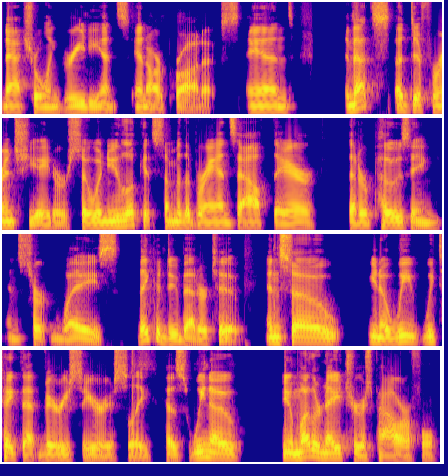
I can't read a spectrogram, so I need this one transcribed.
natural ingredients in our products. And, and that's a differentiator. So when you look at some of the brands out there that are posing in certain ways, they could do better too. And so, you know, we, we take that very seriously because we know, you know, Mother Nature is powerful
